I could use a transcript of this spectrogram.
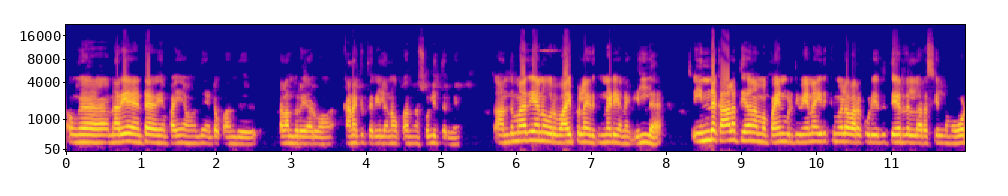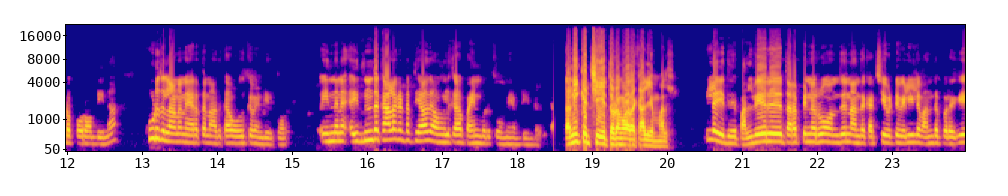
அவங்க நிறைய என்கிட்ட என் பையன் வந்து என்கிட்ட உட்காந்து கலந்துரையாடுவான். கணக்கு தெரியலன்னா உட்காந்து நான் சொல்லித் தருவேன். அந்த மாதிரியான ஒரு வாய்ப்பெல்லாம் இதுக்கு முன்னாடி எனக்கு இல்லை. ஸோ இந்த காலத்தையாவது நம்ம பயன்படுத்துவோம் ஏன்னா இதுக்கு மேலே வரக்கூடியது தேர்தல் அரசியல் நம்ம ஓட போகிறோம் அப்படின்னா கூடுதலான நேரத்தை நான் அதுக்காக ஒதுக்க வேண்டியிருக்கும். இந்த இந்த காலகட்டத்தையாவது அவங்களுக்காக பயன்படுத்துவோமே அப்படின்றது. தனிக்கட்சி தொடங்க வர காளியம்மாள். இல்ல இது பல்வேறு தரப்பினரும் வந்து நான் அந்த கட்சியை விட்டு வெளியில வந்த பிறகு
